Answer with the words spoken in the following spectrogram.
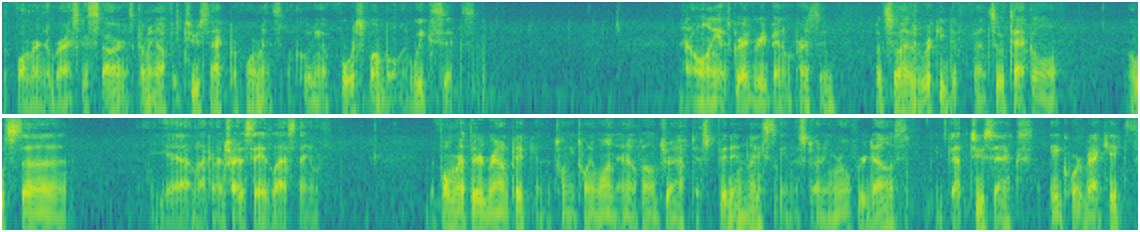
The former Nebraska star is coming off a two-sack performance, including a forced fumble in week six. Not only has Gregory been impressive, but so has rookie defensive tackle Osa. Yeah, I'm not going to try to say his last name. The former third round pick in the 2021 NFL Draft has fit in nicely in the starting role for Dallas. He's got two sacks, eight quarterback hits,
